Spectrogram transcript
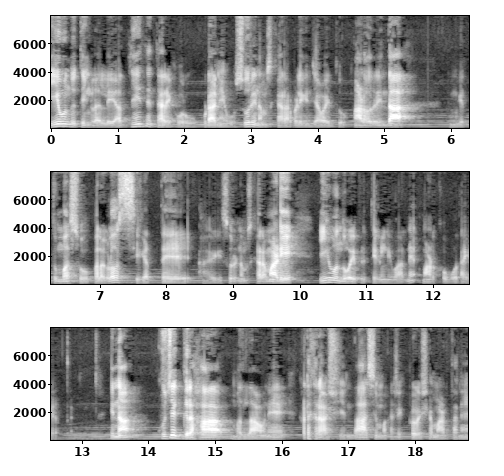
ಈ ಒಂದು ತಿಂಗಳಲ್ಲಿ ಹದಿನೈದನೇ ತಾರೀಕುವರೆಗೂ ಕೂಡ ನೀವು ಸೂರ್ಯ ನಮಸ್ಕಾರ ಬೆಳಗಿನ ಜಾವ ಇದ್ದು ಮಾಡೋದ್ರಿಂದ ನಿಮಗೆ ತುಂಬ ಸುಫಲಗಳು ಸಿಗತ್ತೆ. ಹಾಗಾಗಿ ಸೂರ್ಯ ನಮಸ್ಕಾರ ಮಾಡಿ ಈ ಒಂದು ವೈಪರೀತ್ಯಗಳ ನಿವಾರಣೆ ಮಾಡ್ಕೋಬೋದಾಗಿರುತ್ತೆ. ಇನ್ನು ಕುಜಗ್ರಹ ಬದಲಾವಣೆ ಕಟಕ ರಾಶಿಯಿಂದ ಸಿಂಹರಾಶಿಗೆ ಪ್ರವೇಶ ಮಾಡ್ತಾನೆ.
